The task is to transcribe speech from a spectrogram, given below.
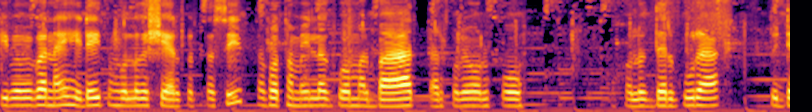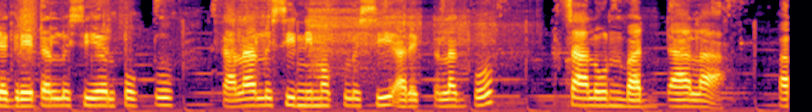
কীভাবে বানাই সেটাই তোমার লগে শেয়ার করতেছি। তা প্রথমেই লাগবো আমার ভাত, তারপরে অল্প হলুদের গুঁড়া, দুইটা গ্রেটার লইছি, অল্প একটু কালার লইছি নিমখ লইছি, আর একটা লাগবো চালন বা ডালা বা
